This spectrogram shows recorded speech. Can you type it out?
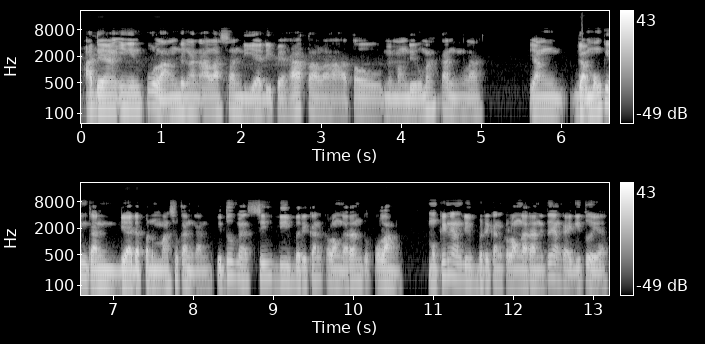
ada yang ingin pulang dengan alasan dia di PHK lah atau memang dirumahkan lah yang nggak mungkin kan dia ada pemasukan kan itu masih diberikan kelonggaran untuk pulang. Mungkin yang diberikan kelonggaran itu yang kayak gitu ya.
